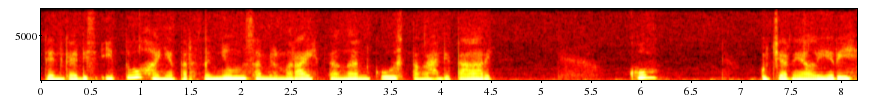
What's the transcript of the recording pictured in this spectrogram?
dan gadis itu hanya tersenyum sambil meraih tanganku setengah ditarik. Kum, ujarnya lirih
